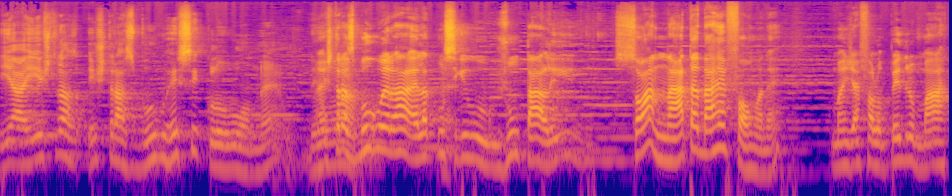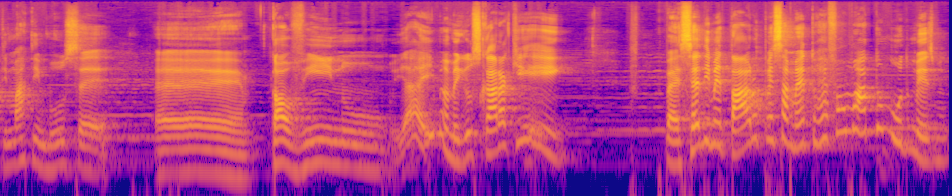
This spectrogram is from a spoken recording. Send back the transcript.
E aí Estra- Estrasburgo reciclou o homem, né? Deu A uma- Estrasburgo, ela, ela conseguiu juntar ali só a nata da reforma, né? Como a gente já falou, Pedro Martin, Martin Busser, é, Calvino. E aí, meu amigo, os caras que é, sedimentaram o pensamento reformado do mundo mesmo.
